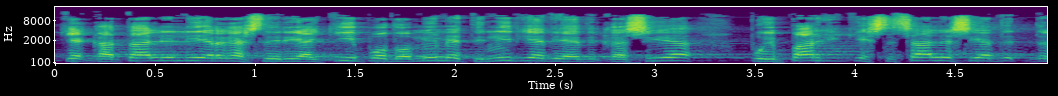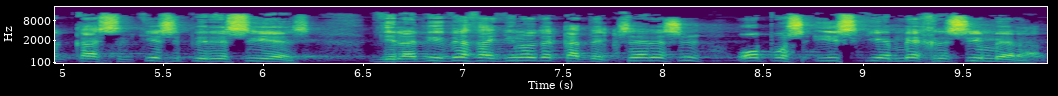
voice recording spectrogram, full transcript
και κατάλληλη εργαστηριακή υποδομή με την ίδια διαδικασία που υπάρχει και στις άλλες ιατροδικαστικές υπηρεσίες. Δηλαδή δεν θα γίνονται κατ' εξαίρεση όπως ίσχυε μέχρι σήμερα.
